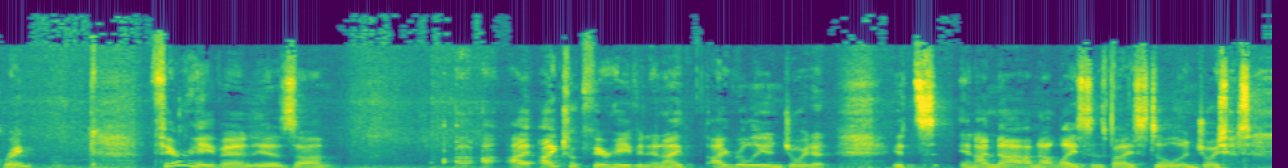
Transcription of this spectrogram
great. Fairhaven is. Um, I, I, took Fairhaven and I, I really enjoyed it. It's and I'm not I'm not licensed, but I still enjoyed it.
